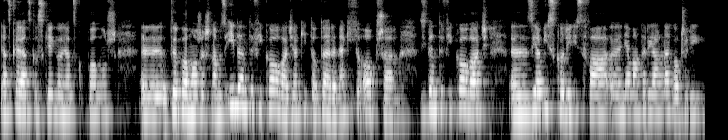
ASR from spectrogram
Jacka Jackowskiego, Jacku pomóż, ty pomożesz nam zidentyfikować, jaki to teren, jaki to obszar, zidentyfikować zjawisko dziedzictwa niematerialnego, czyli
